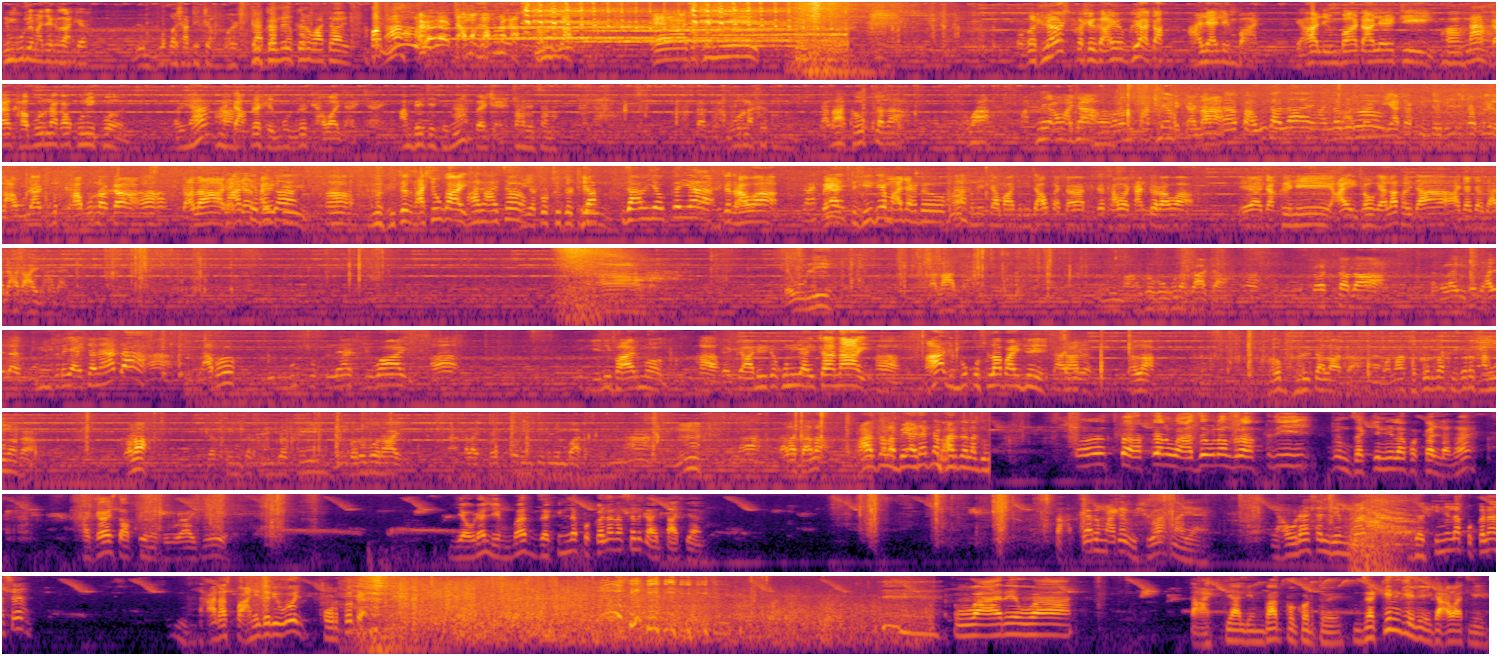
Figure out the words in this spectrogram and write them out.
लिंबू दे माझ्याकडे राख्या लिंबू कशासाठी इकडे वाटा आहे घाबरू नका घाबरू नका. ए, आता तुम्ही बघितलंस कसे गायब गे आता आल्या लिंबात ह्या लिंबात आल्या ती आता घाबरू नका कुणी पण? आता आपल्या लिंबू इथं ठेवा जायचं आहे आंब्याचे येते ना आंब्याच्या आहे. चालेल चला आता घाबरू नका तुम्ही चला झोप चला वा या या. पाऊस सगळे लावला तुम्ही घाबरू नका. चला. हा. मग इथं राशीव काय? हा, येतो तिथं ठेव जा- जाऊ येऊ या. इथं राहावा बॅट ही दे माझ्याकडं. पाटणीच्या माझी मी जाऊ कशा तिथं खावा शांत राहावा ए जखणी आई ठेव गेला खय जा आजा जा जा जा जा. ठेवली चला आता. मी मागं मागं बघू नका आता कट चला सगळा विषय झालेला आहे. तुम्ही इकडे यायचा नाही आता? बघ लिंबू कुठल्याशिवाय. हा. ती गेली बाहेर मग. हा. त्याच्या आधी इथं कुणी यायचा नाही. हा. हा लिंबू कुसला पाहिजे. चालेल. चला. गप घरी चला आता. मला तिकडचा तिकडं सांगू नका. चला. जगतीन जगतीन जगतीन मी बरोबर आहे. नाकाला कट करून ती लिंबात. हम्म. चला चला. बाहेर चला. बेड्यात ना बाहेर चला तुम्ही. वाजवला न रात्री पण जकिनीला पकडला ना. सगळ्याच तापतो ना तू ऐकी एवढ्या लिंबात जकिनीला पकडला नसेल काय तात्या तात्यावर माझा विश्वास नाही आहे. एवढ्याशा लिंबात जकिनीला पकडला असेल? झाडात पाणी तरी होईल फोडतो त्या. वा रे वा. तात्या लिंबात पकडतोय. जकीन गेली गावातली.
